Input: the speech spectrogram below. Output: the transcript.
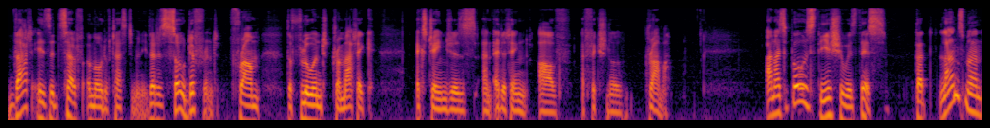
that is itself a mode of testimony that is so different from the fluent, dramatic exchanges and editing of a fictional drama. And I suppose the issue is this that Lanzmann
